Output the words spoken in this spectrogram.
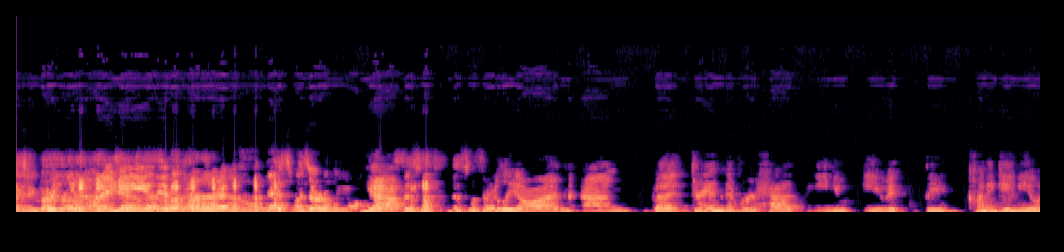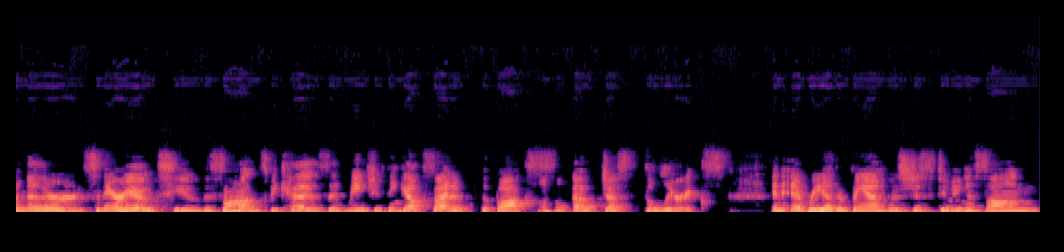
Electric But you know what I mean? It was Oh. This was early on. Yeah, this was this was early on, um, but Duran never had you you it, they kind of gave you another scenario to the songs because it made you think outside of the box Mhm. of just the lyrics, and every other band was just doing a song,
